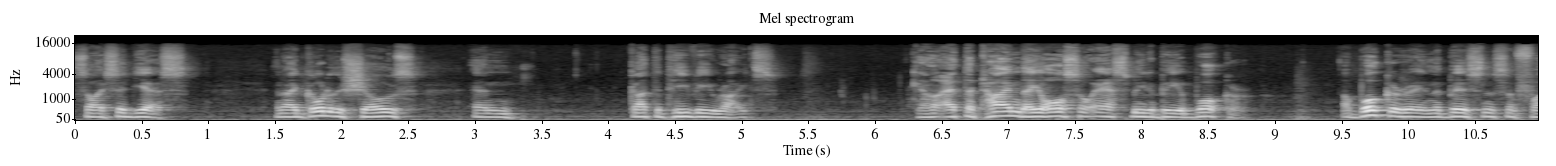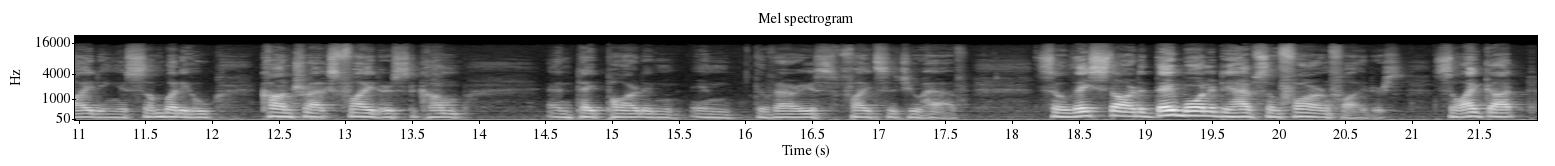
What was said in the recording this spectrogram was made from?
So I said yes. And I'd go to the shows and got the TV rights. Now, at the time, they also asked me to be a booker. A booker in the business of fighting is somebody who contracts fighters to come and take part in, in the various fights that you have. So they started, they wanted to have some foreign fighters. So I got,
